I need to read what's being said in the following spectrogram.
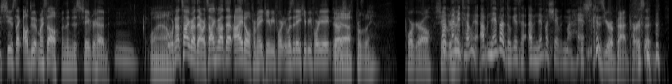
she was like, I'll do it myself, and then just shaved her head. Hmm. wow. But we're not talking about that. We're talking about that idol from AKB40. Was it AKB48? Josh? Yeah, probably. Poor girl. But Shaved her let me tell you, I've never together. I've never shaved my head. It's just because you're a bad person.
